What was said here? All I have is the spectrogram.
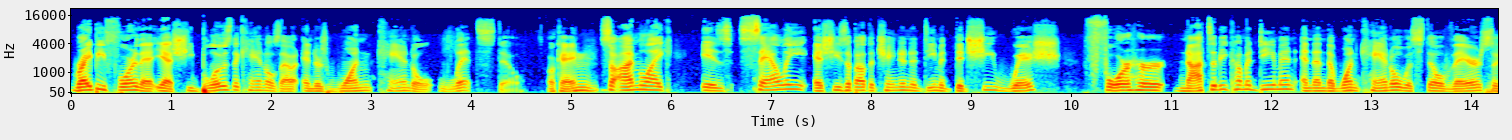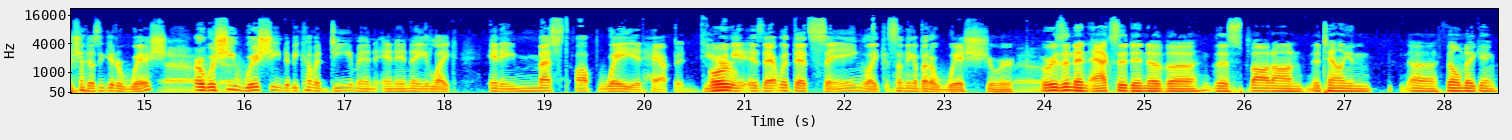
right before that, yeah, she blows the candles out, and there's one candle lit still. Okay, Mm. so I'm like, is Sally as she's about to change into a demon? Did she wish? For her not to become a demon, and then the one candle was still there, so she doesn't get her wish, Oh, or was she wishing to become a demon, and in a like in a messed up way it happened? Do you know what I mean? Is that what that's saying? Like something about a wish, or Or isn't an accident of uh, the spot on Italian uh, filmmaking?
